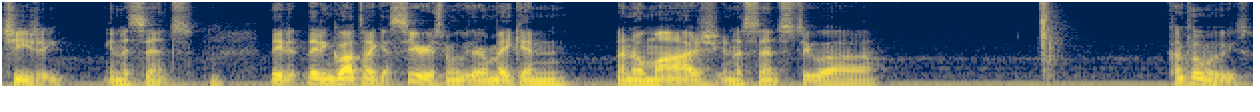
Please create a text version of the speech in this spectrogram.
cheesy in a sense. They, they didn't go out to make a serious movie. They were making an homage in a sense to uh, kung fu movies.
